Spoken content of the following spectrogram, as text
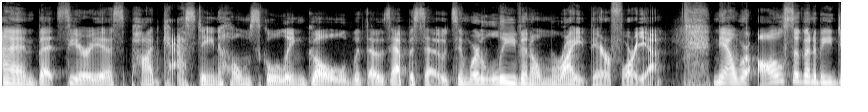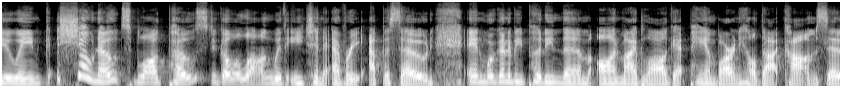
um, but serious podcasting, homeschooling gold with those episodes. And we're leaving them right there for you. Now, we're also going to be doing show notes, blog posts to go along with each and every episode. And we're going to be putting them on my blog at pambarnhill.com. So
